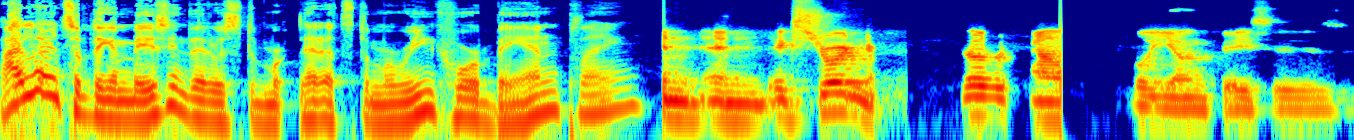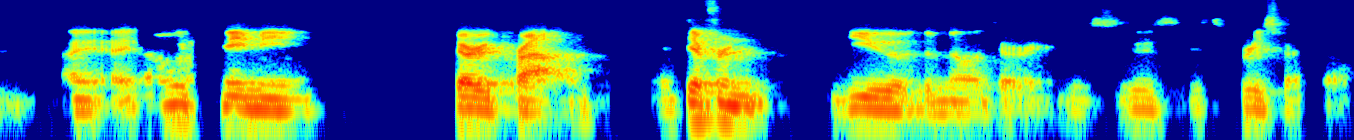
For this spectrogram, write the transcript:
I learned something amazing that it was the, that it's the Marine Corps band playing. And, and extraordinary, so talented young faces. I, I always made me very proud. A different view of the military. It's, it's, it's pretty special.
